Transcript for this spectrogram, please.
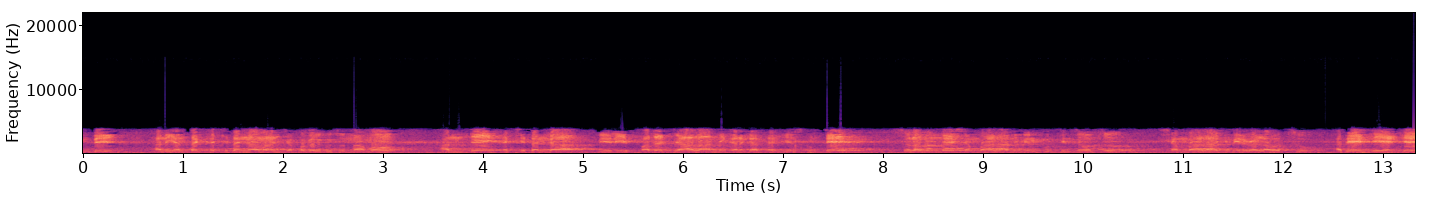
ఉంది. అని ఎంత ఖచ్చితంగా మనం చెప్పగలుగుతున్నామో అంతే ఖచ్చితంగా మీరు ఈ పదజాలాన్ని కనుక అర్థం చేసుకుంటే సులభంగా శంభాలాన్ని మీరు గుర్తించవచ్చు శంభాలాకి మీరు వెళ్ళవచ్చు. అదేంటి అంటే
